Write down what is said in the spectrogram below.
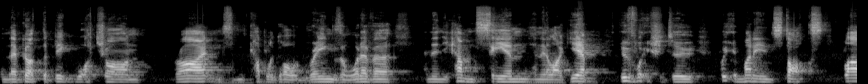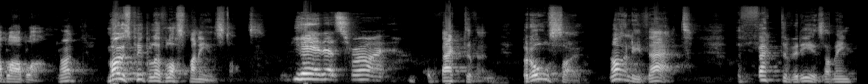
and they've got the big watch on, right, and some couple of gold rings or whatever. And then you come and see them, and they're like, "Yep, this is what you should do. Put your money in stocks." Blah blah blah. Right? Most people have lost money in stocks. Yeah, that's right. The fact of it, but also not only that, the fact of it is, I mean,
